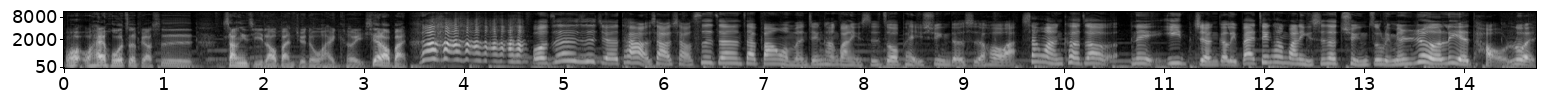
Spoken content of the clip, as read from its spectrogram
我我还活着，表示上一集老板觉得我还可以，谢谢老板。我真的是觉得太好笑，小四真的在帮我们健康管理师做培训的时候啊，上完课之后那一整个礼拜，健康管理师的群组里面热烈讨论，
